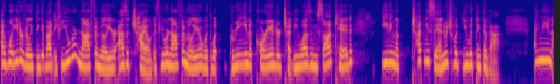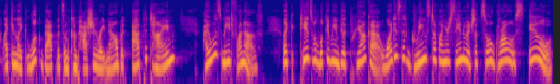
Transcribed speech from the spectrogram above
I want you to really think about if you were not familiar as a child, if you were not familiar with what green coriander chutney was and you saw a kid eating a chutney sandwich, what you would think of that. I mean, I can like look back with some compassion right now, but at the time, I was made fun of. Like kids would look at me and be like, Priyanka, what is that green stuff on your sandwich? That's so gross. Ew.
